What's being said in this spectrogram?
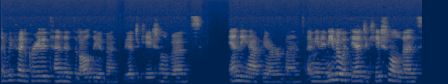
And we've had great attendance at all the events, the educational events and the happy hour events. I mean, and even with the educational events,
